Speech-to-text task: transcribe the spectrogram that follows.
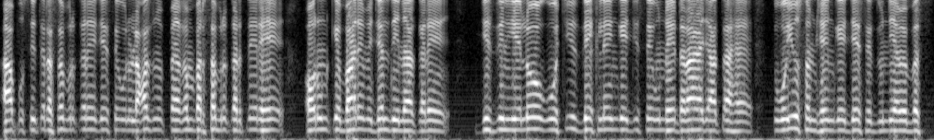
آپ اسی طرح صبر کریں جیسے العظم پیغمبر صبر کرتے رہے اور ان کے بارے میں جلدی نہ کریں۔ جس دن یہ لوگ وہ چیز دیکھ لیں گے جس سے انہیں ڈرایا جاتا ہے، تو وہ یوں سمجھیں گے جیسے دنیا میں بس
